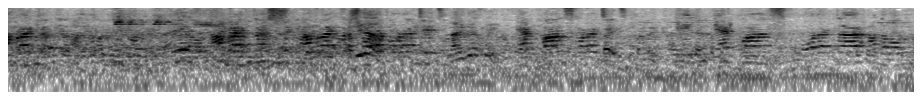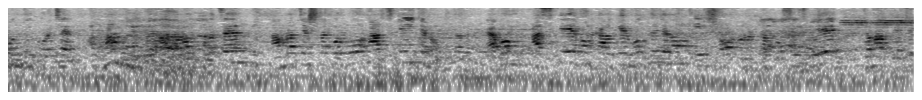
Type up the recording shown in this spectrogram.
আমরা একটা আমরা একটা আমরা একটা সেবা করার চেয়েছি। অ্যাডভান্স করার চেয়েছি। এই অ্যাডভান্স অর্ডারটা আদালত মঞ্জুর করেছেন। আদালত বলেছেন আমরা চেষ্টা করব আজকেই যেন এবং আজকে এবং কালকের মধ্যে যেন এই শর্ট অর্ডারটা প্রসেস হয়ে জনাব বেজে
